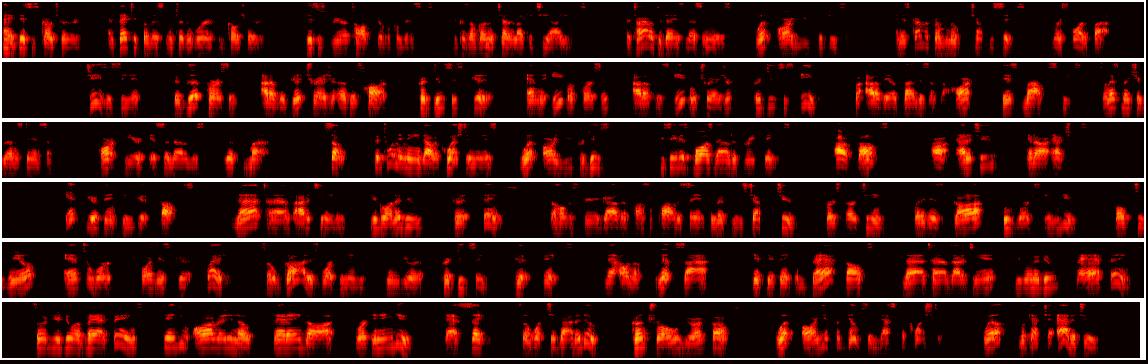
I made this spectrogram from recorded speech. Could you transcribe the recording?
Hey, this is Coach Hurd, and thank you for listening to the word from Coach Hurd. This is Real Talk Biblical Lessons because I'm going to tell it like a TI is. The title of today's lesson is What Are You Producing? And it's coming from Luke chapter 6, verse 45. Jesus said, The good person out of the good treasure of his heart produces good, and the evil person out of his evil treasure produces evil. For out of the abundance of the heart, his mouth speaks. So let's make sure we understand something. Heart here is synonymous with mind. So the $20 million question is, what are you producing? You see, this boils down to three things. Our thoughts, our attitude, and our actions. If you're thinking good thoughts, nine times out of ten, you're going to do good things the Holy Spirit God the Apostle Paul to say in Philippians chapter 2, verse 13, but it is God who works in you, both to will and to work for his good pleasure. So God is working in you when you're producing good things. Now on the flip side, if you're thinking bad thoughts, nine times out of ten, you're going to do bad things. So if you're doing bad things, then you already know that ain't God working in you. That's Satan. So what you gotta do? Control your thoughts. What are you producing? That's the question. Well, look at your attitude.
